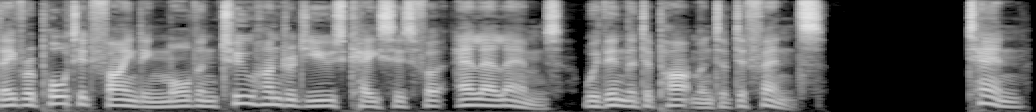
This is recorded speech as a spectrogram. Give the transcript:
They've reported finding more than 200 use cases for LLMs within the Department of Defense. 10.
